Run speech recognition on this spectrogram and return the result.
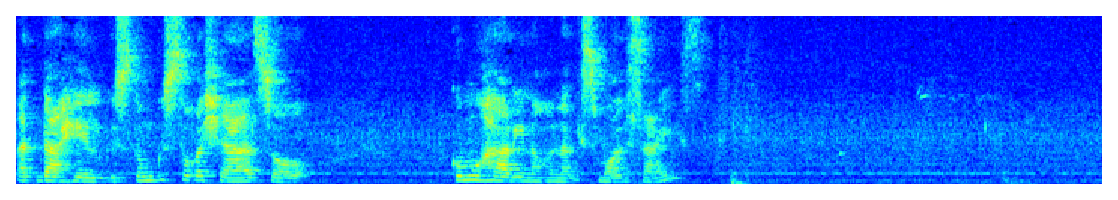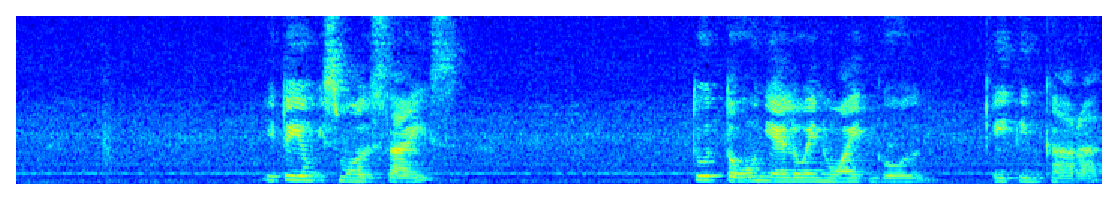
At dahil gustong gusto ko siya, so kumuha rin ako ng small size. Ito yung small size. Two-tone, yellow and white gold, 18 karat.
